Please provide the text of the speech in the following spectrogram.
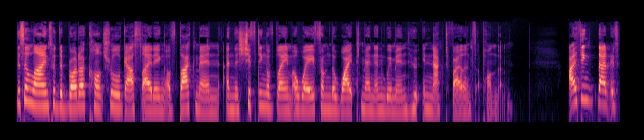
This aligns with the broader cultural gaslighting of black men and the shifting of blame away from the white men and women who enact violence upon them. I think that is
